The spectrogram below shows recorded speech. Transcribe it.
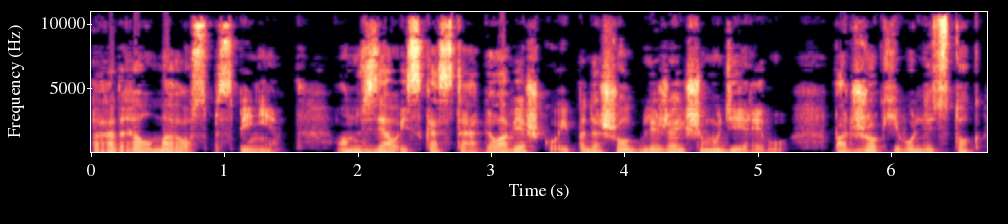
продрал мороз по спине. Он взял из костра головешку и подошел к ближайшему дереву. Поджег его листок,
